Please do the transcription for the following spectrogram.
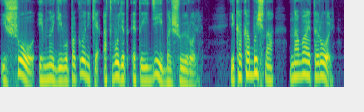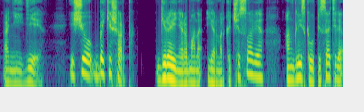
и шоу, и многие его поклонники отводят этой идее большую роль. И, как обычно, нова это роль, а не идея. Еще Бекки Шарп, героиня романа «Ярмарка тщеславия» английского писателя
